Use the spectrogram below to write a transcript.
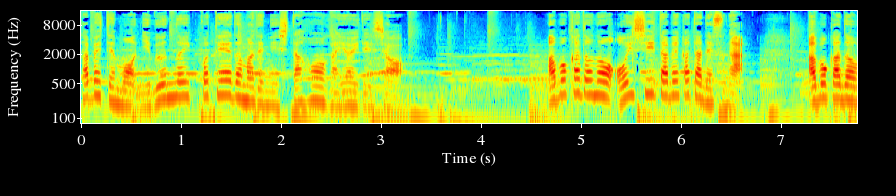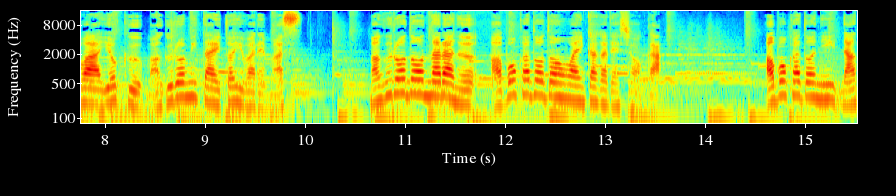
食べても2分の1個程度までにした方が良いでしょう。アボカドの美味しい食べ方ですがアボカドはよくマグロみたいと言われます。マグロ丼ならぬアボカド丼はいかがでしょうか？アボカドに納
